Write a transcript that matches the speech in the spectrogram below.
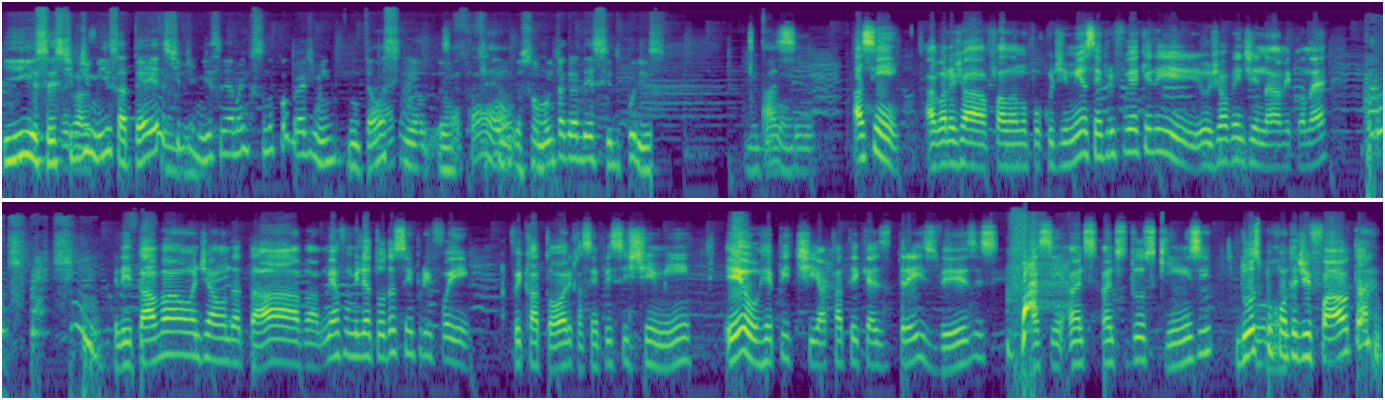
Isso, esse tipo de missa, até esse tipo de missa minha mãe costuma cobrar de mim. Então, Ah, assim, eu, eu, tipo, eu sou muito agradecido por isso. Muito bom. Assim. Agora já falando um pouco de mim, eu sempre fui aquele o jovem dinâmico, né? Garoto espertinho. Ele tava onde a onda tava. Minha família toda sempre foi, foi católica, sempre insistia em mim. Eu repeti a catequese três vezes, assim, antes, antes dos 15. Duas por conta de falta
